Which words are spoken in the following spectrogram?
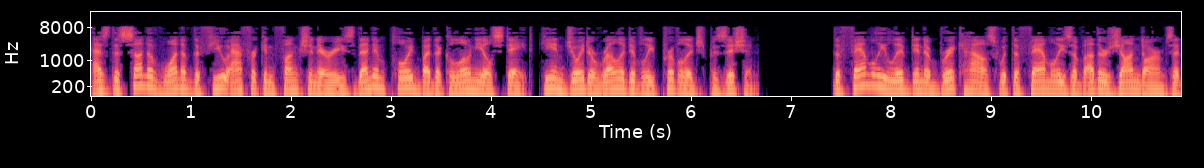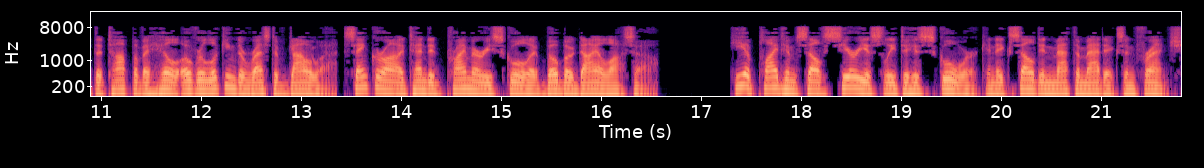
As the son of one of the few African functionaries then employed by the colonial state, he enjoyed a relatively privileged position. The family lived in a brick house with the families of other gendarmes at the top of a hill overlooking the rest of Gaoua. Sankara attended primary school at Bobo Dioulasso. He applied himself seriously to his schoolwork and excelled in mathematics and French.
